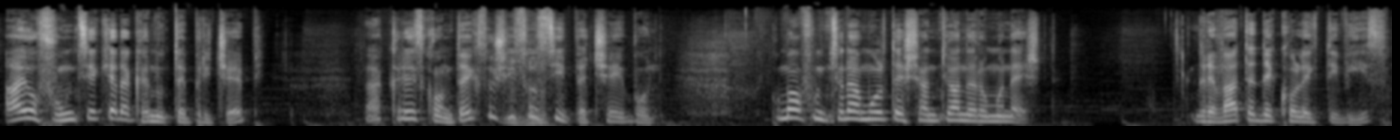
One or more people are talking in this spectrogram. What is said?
ai o funcție, chiar dacă nu te pricepi, da? creezi contextul și uh-huh. susții pe cei buni. Cum au funcționat multe șantioane românești? Grevate de colectivism,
